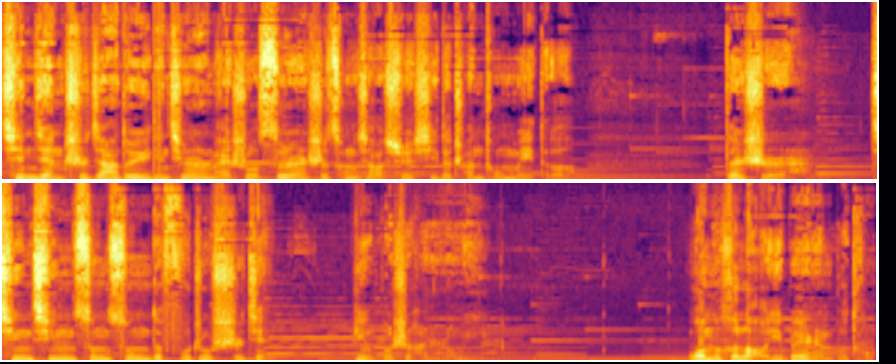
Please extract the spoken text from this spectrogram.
勤俭持家对于年轻人来说虽然是从小学习的传统美德，但是轻轻松松的付诸实践，并不是很容易。我们和老一辈人不同。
